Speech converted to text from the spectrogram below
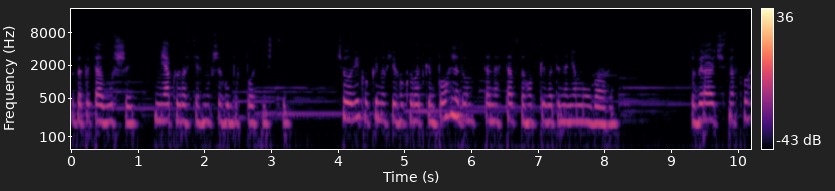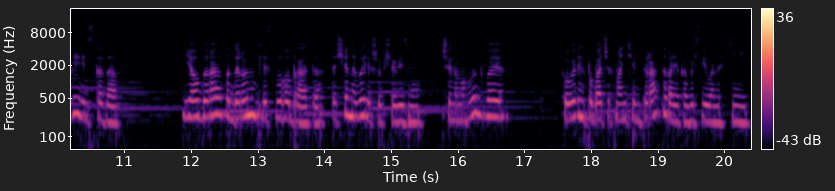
запитав вуши, м'яко розтягнувши губи в посмішці. Чоловік окинув його коротким поглядом та не став загострювати на ньому уваги. Озираючись навкруги, він сказав Я обираю подарунок для свого брата, та ще не вирішив, що візьму. Чи не могли б ви. Коли він побачив мантію імператора, яка висіла на стіні,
